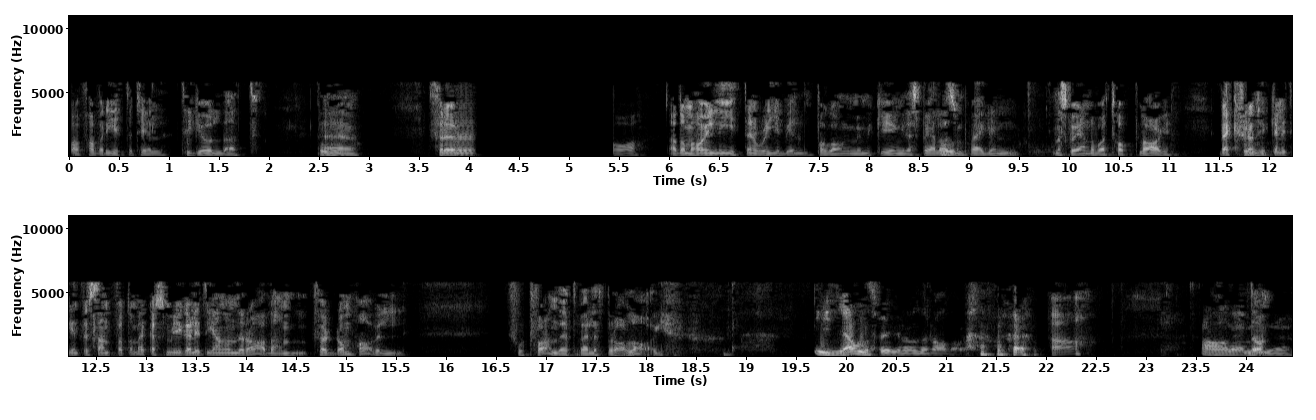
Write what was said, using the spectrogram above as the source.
vara favoriter till, till guldet. Mm. Eh, för och, ja, de har ju en liten rebuild på gång med mycket yngre spelare Mm. som är på väg in. Men ska ju ändå vara ett topplag. Växjö Mm. tycker jag är lite intressant för att de verkar smyga lite grann under radarn. För de har väl fortfarande ett väldigt bra lag. Igen smyger under radarn. Ja. ja, nej, men... De- eh,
